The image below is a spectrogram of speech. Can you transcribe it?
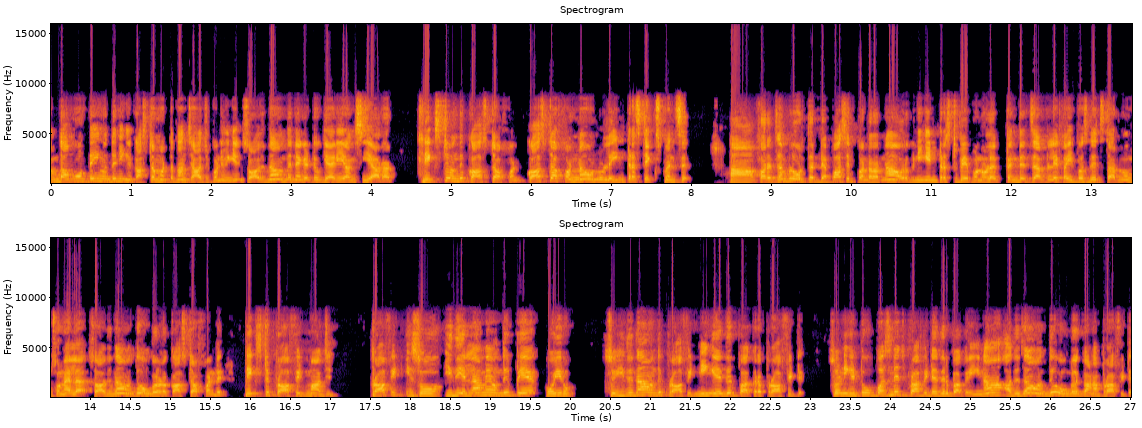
அந்த அமௌண்ட்டையும் வந்து நீங்க கஸ்டமர்கிட்ட தான் சார்ஜ் பண்ணுவீங்க. ஸோ அதுதான் வந்து negative carry on CRR next வந்து cost of fund cost of ஃபண்ட்னா ஒன்றும் இல்லை இன்ட்ரெஸ்ட் எக்ஸ்பென்ஸ் ஃபார் எக்ஸாம்பிள் ஒருத்தர் டெபாசிட் பண்றாருன்னா அவருக்கு நீங்க இன்ட்ரெஸ்ட் பே பண்ணல இப்போ இந்த எக்ஸாம்பிளே ஃபைவ் பர்சன்டேஜ் தரணும்னு சொன்னேன்ல. ஸோ அதுதான் வந்து உங்களோட cost of fund next profit margin profit so இது எல்லாமே வந்து பே போயிடும் ஸோ இதுதான் வந்து ப்ராஃபிட் நீங்க எதிர்பார்க்குற ப்ராஃபிட் ஸோ நீங்க டூ பர்சன்டேஜ் ப்ராஃபிட் எதிர்பார்க்குறீங்கன்னா அதுதான் வந்து உங்களுக்கான ப்ராஃபிட்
